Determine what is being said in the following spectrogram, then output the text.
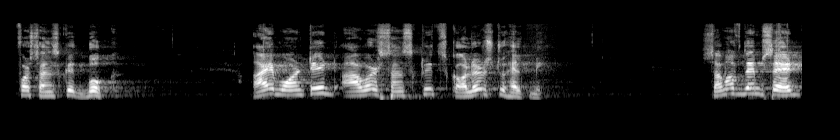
for Sanskrit book, I wanted our Sanskrit scholars to help me. Some of them said,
